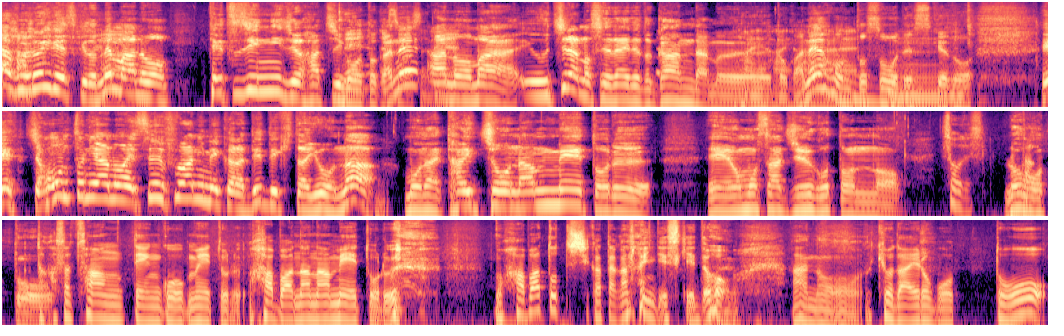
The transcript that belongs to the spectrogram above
は古いですけどね、まああの鉄人28号とかねねね。あのまあうちらの世代で言うとガンダムとかねはいはいはい本当そうですけど、えじゃあ本当にあの SF アニメから出てきたような、もうね体長何メートル、えー重さ15トンのそうです。ロボット高さ3.5メートル幅7メートルもう幅とって仕方がないんですけど、あの巨大ロボットを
